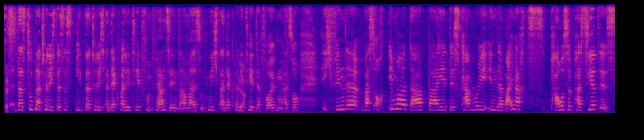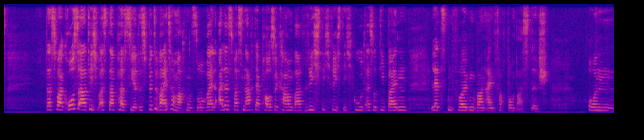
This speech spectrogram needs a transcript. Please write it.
es das tut natürlich, das ist, liegt natürlich an der Qualität vom Fernsehen damals und nicht an der Qualität ja. der Folgen. Also ich finde, was auch immer da bei Discovery in der Weihnachtspause passiert ist, das war großartig, was da passiert ist. Bitte weitermachen so, weil alles, was nach der Pause kam, war richtig, richtig gut. Also die beiden letzten Folgen waren einfach bombastisch. Und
